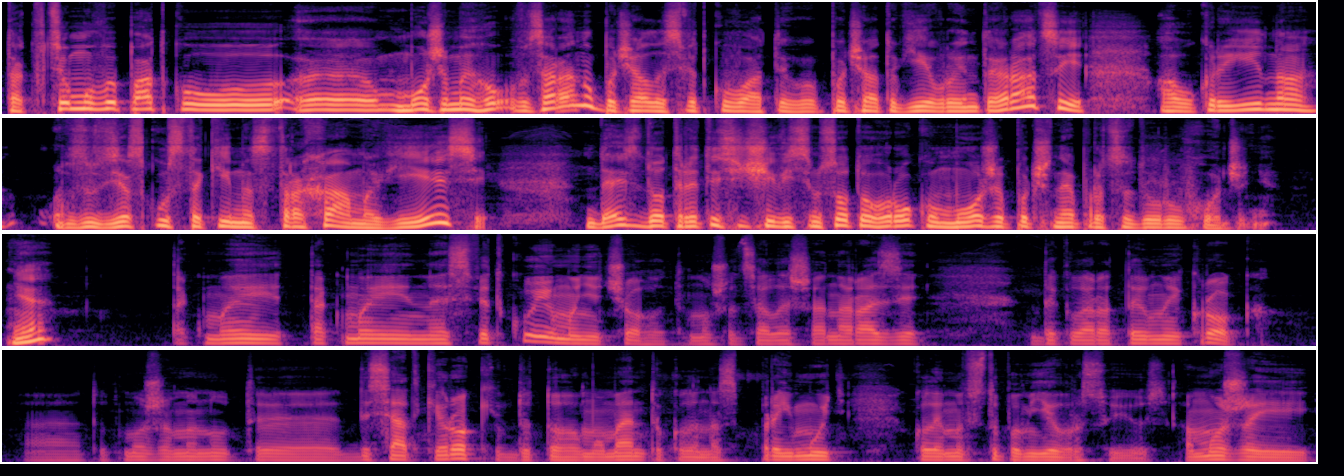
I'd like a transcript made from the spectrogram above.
Так в цьому випадку, е, може, ми зарано почали святкувати початок євроінтеграції, а Україна в зв'язку з такими страхами в ЄСі десь до 3800 року може почне процедуру входження. Ні? Так ми, так ми не святкуємо нічого, тому що це лише наразі декларативний крок. Е, Тут може минути десятки років до того моменту, коли нас приймуть, коли ми вступимо в Євросоюз. А може і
